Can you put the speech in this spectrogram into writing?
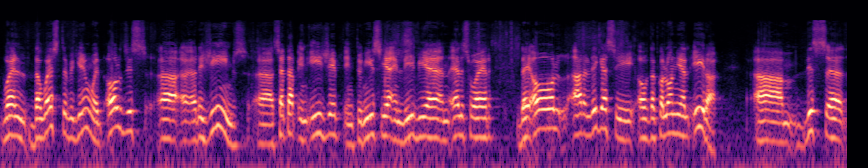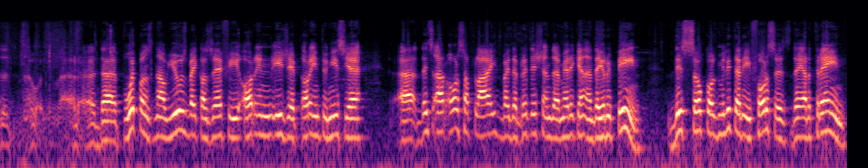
Well, the West to begin with, all these uh, uh, regimes uh, set up in Egypt, in Tunisia, in Libya, and elsewhere, they all are a legacy of the colonial era um, this, uh, uh, the weapons now used by Qaddafi or in Egypt or in Tunisia, uh, these are all supplied by the British and the American and the European. These so-called military forces, they are trained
